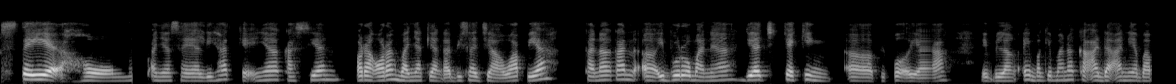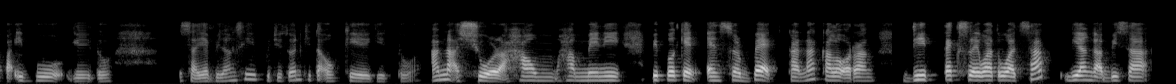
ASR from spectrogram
stay at home. Hanya saya lihat kayaknya kasihan orang-orang banyak yang nggak bisa jawab ya. Karena kan uh, Ibu Romana dia checking uh, people ya. Dia bilang, eh bagaimana keadaannya Bapak Ibu gitu saya bilang sih puji Tuhan kita oke okay, gitu. I'm not sure how how many people can answer back karena kalau orang di text lewat WhatsApp dia nggak bisa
